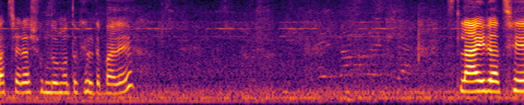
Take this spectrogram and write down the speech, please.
বাচ্চারা সুন্দর মতো খেলতে পারে। স্লাইড আছে।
